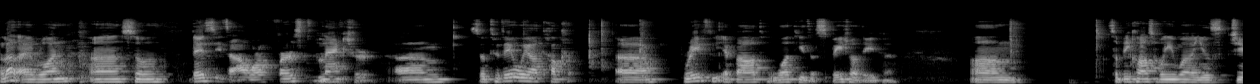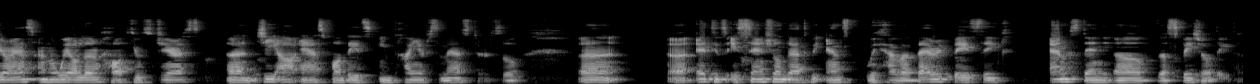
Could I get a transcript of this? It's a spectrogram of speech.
Hello, everyone. Uh, so this is our first lecture. Um, so today we will talk uh, briefly about what is spatial data. Um, so because we will use GIS and we will learn how to use GIS, uh, GIS for this entire semester. So uh, uh, it is essential that we, we have a very basic understanding of the spatial data.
